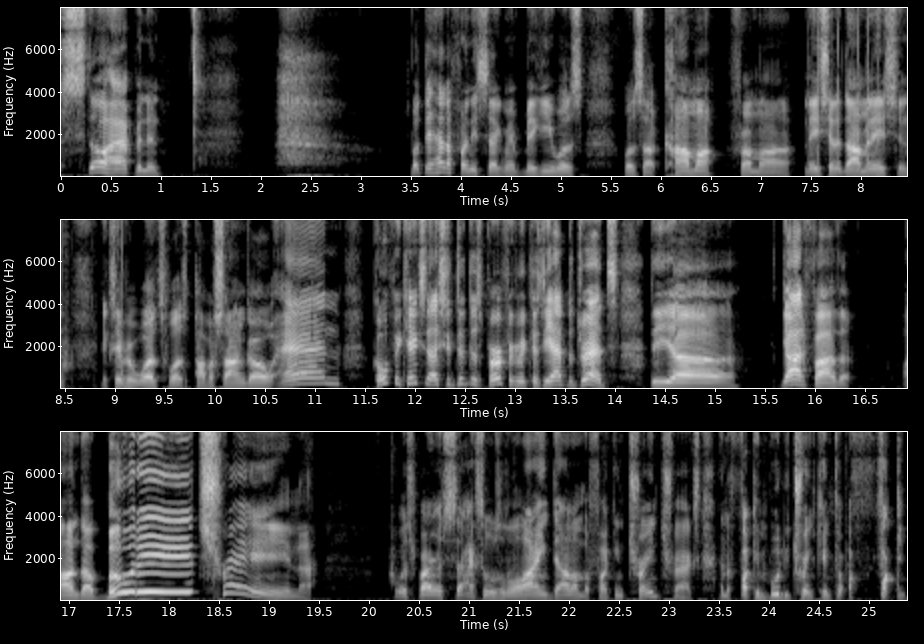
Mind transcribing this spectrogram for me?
Still happening. But they had a funny segment. Biggie was was a uh, Kama from uh, Nation of Domination. Xavier Woods was Papa Shango, and Kofi Kingston actually did this perfectly because he had the dreads. The uh, Godfather on the booty train. Which Byron Saxton was lying down on the fucking train tracks, and the fucking booty train came through. a fucking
